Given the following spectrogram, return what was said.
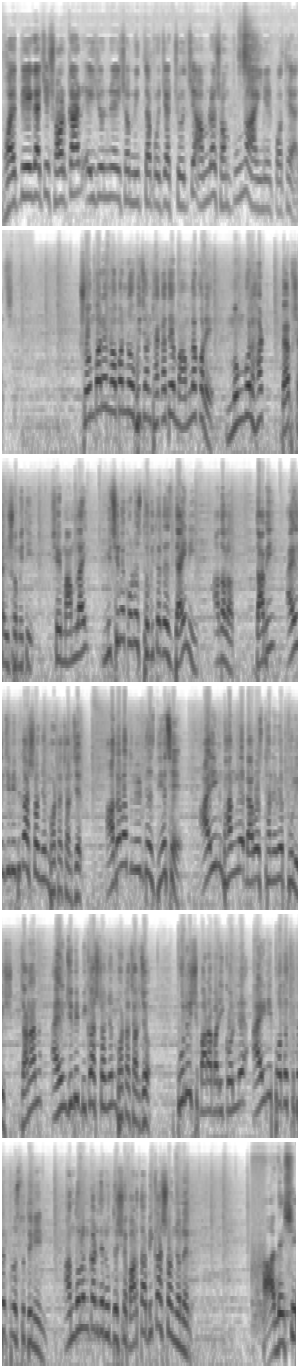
ভয় পেয়ে গেছে সরকার, এই জন্য এইসব মিথ্যা প্রচার চলছে। আমরা সম্পূর্ণ আইনের পথে আছি। সোমবারের নবান্ন অভিযান ঠেকাতে মামলা করে মঙ্গলহাট ব্যবসায়ী সমিতি। সেই মামলায় মিছিলে কোনো স্থগিতাদেশ দেয়নি আদালত। দাবি আইনজীবী বিকাশ রঞ্জন ভট্টাচার্যের। আদালত নির্দেশ দিয়েছে, আইন ভাঙলে ব্যবস্থা নেবে পুলিশ, জানান আইনজীবী বিকাশ রঞ্জন ভট্টাচার্য। পুলিশ বাড়াবাড়ি করলে আইনি পদক্ষেপের প্রস্তুতি নিন। আন্দোলনকারীদের উদ্দেশ্যে বার্তা বিকাশ রঞ্জনের। আদেশে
